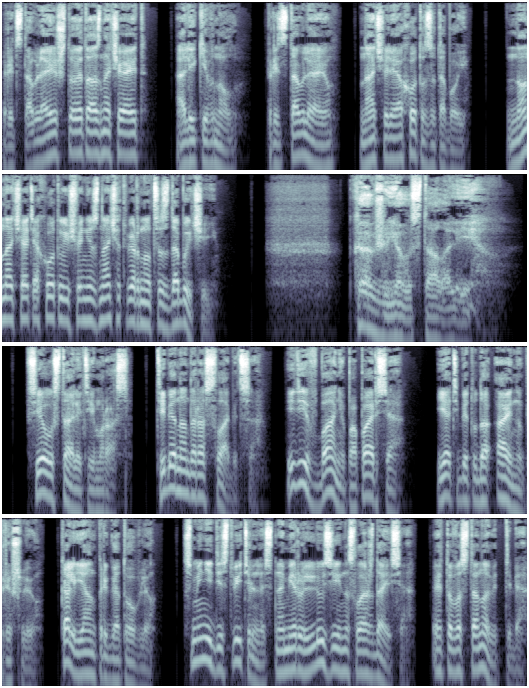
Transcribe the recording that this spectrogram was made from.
Представляешь, что это означает?» Али кивнул. «Представляю. Начали охоту за тобой. Но начать охоту еще не значит вернуться с добычей. «Как же я устал, Али!» Все устали, Тимурас. тебе надо расслабиться. Иди в баню, попарься. Я тебе туда Айну пришлю, кальян приготовлю. Смени действительность на мир иллюзий и наслаждайся. Это восстановит тебя».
